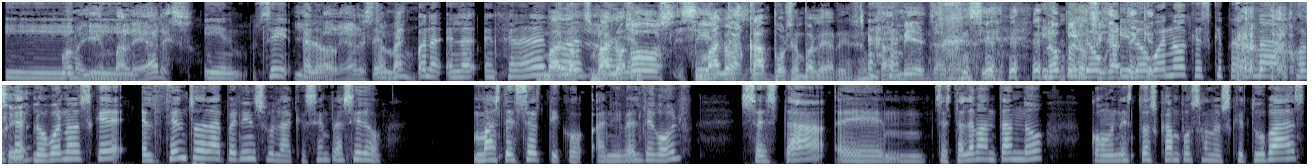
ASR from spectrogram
Y, bueno, y, en Baleares. Y, sí, y pero en Baleares en, también. Bueno, en, la, en general en Malo, malos, Todos, sí, malos en campos en Baleares. ¿eh? También, también, sí. y, No, pero y lo, fíjate y lo que... bueno que es que, perdona, Jorge, Sí. lo bueno es que el centro de la península, que siempre ha sido más desértico a nivel de golf, se está, eh, se está levantando con estos campos a los que tú vas,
